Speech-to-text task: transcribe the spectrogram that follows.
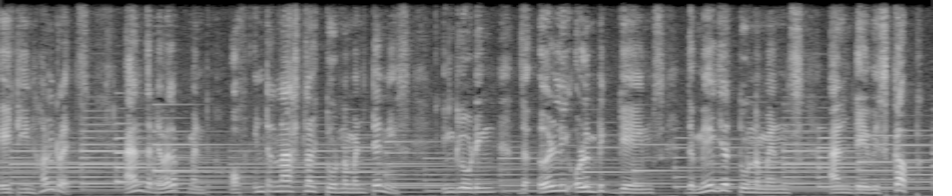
1800s and the development of international tournament tennis, including the early Olympic Games, the major tournaments, and Davis Cup.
